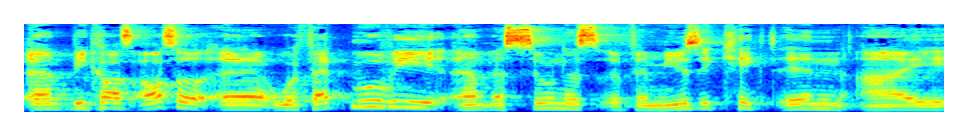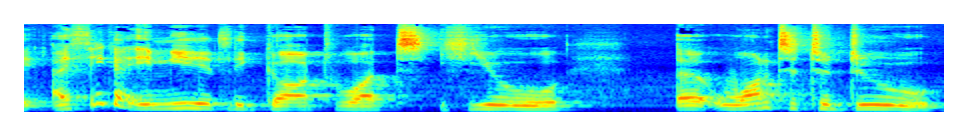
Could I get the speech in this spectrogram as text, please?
um, because also uh, with that movie, um, as soon as the music kicked in, I I think I immediately got what you uh, wanted to do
